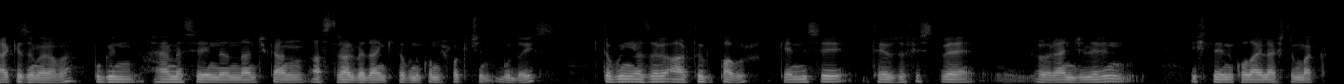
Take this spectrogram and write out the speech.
Herkese merhaba. Bugün Hermes yayınlarından çıkan Astral Beden kitabını konuşmak için buradayız. Kitabın yazarı Arthur Power. Kendisi teozofist ve e, öğrencilerin işlerini kolaylaştırmak,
